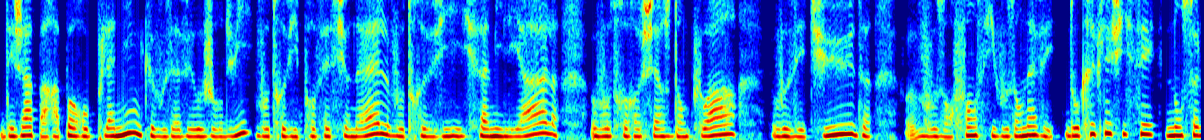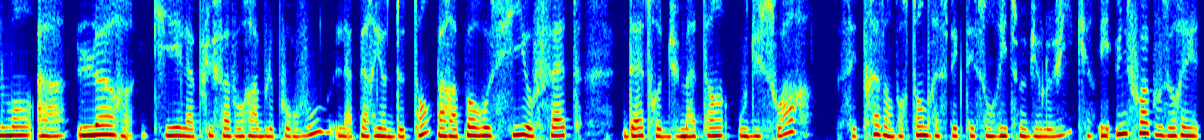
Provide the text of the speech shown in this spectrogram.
déjà par rapport au planning que vous avez aujourd'hui, votre vie professionnelle, votre vie familiale, votre recherche d'emploi, vos études, vos enfants si vous en avez. Donc réfléchissez non seulement à l'heure qui est la plus favorable pour vous, la période de temps, par rapport aussi au fait d'être du matin ou du soir, c'est très important de respecter son rythme biologique. Et une fois que vous aurez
